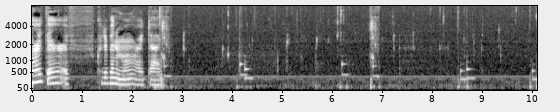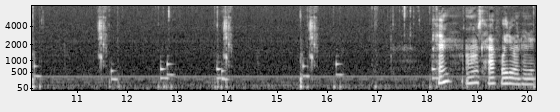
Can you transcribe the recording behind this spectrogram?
right there, if could have been a moment where I died. Okay, almost halfway to 100.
